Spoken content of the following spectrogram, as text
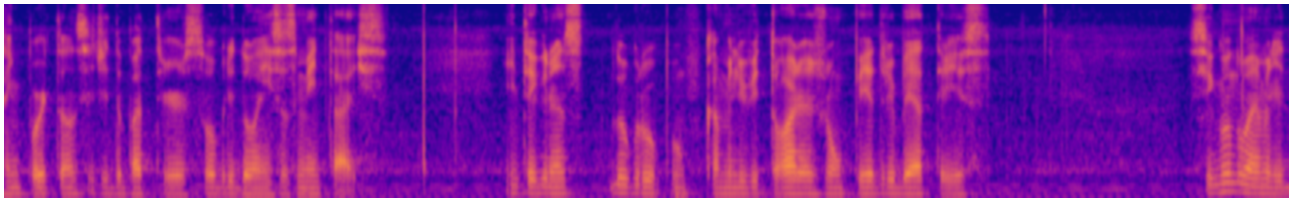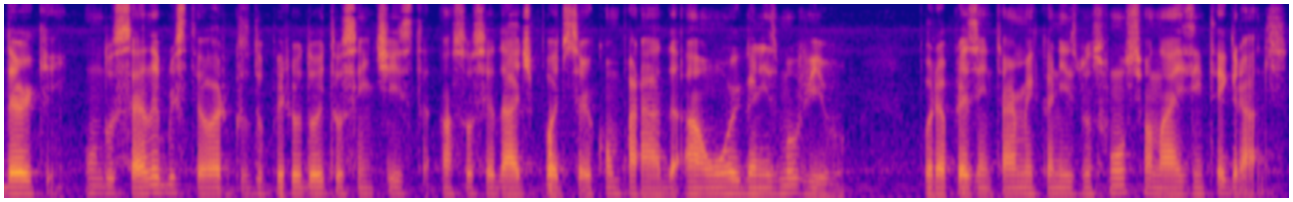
a importância de debater sobre doenças mentais. Integrantes do grupo: Camille Vitória, João Pedro e Beatriz. Segundo Emily Durkheim, um dos célebres teóricos do período oitocentista, a sociedade pode ser comparada a um organismo vivo, por apresentar mecanismos funcionais integrados.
